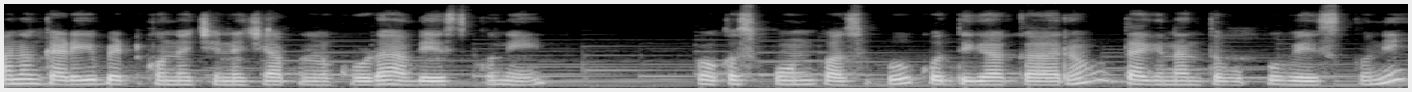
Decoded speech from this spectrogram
మనం కడిగి పెట్టుకున్న చిన్న చేపలను కూడా వేసుకుని ఒక స్పూన్ పసుపు కొద్దిగా కారం తగినంత ఉప్పు వేసుకుని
